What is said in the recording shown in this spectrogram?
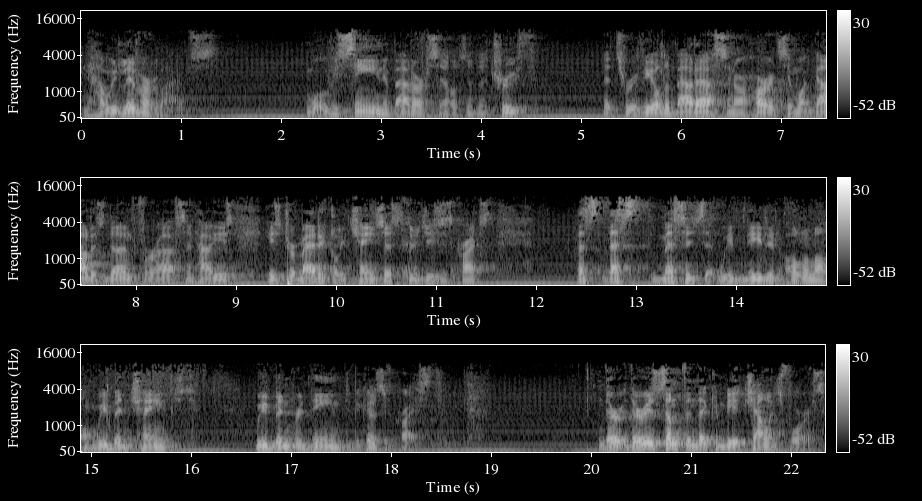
and how we live our lives and what we've seen about ourselves and the truth that's revealed about us and our hearts and what God has done for us and how he's, he's dramatically changed us through Jesus Christ. That's, that's the message that we've needed all along. We've been changed. We've been redeemed because of Christ. There, there is something that can be a challenge for us.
